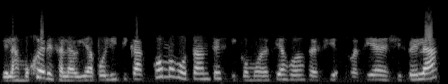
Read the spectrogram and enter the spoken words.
de las mujeres a la vida política como votantes y como decías vos recién Gisela,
